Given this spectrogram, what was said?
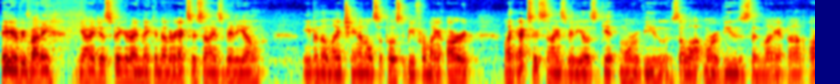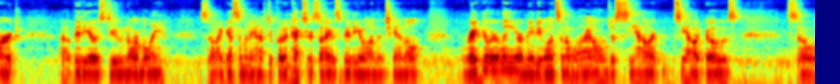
Hey everybody. Yeah, I just figured I'd make another exercise video. Even though my channel is supposed to be for my art, my exercise videos get more views, a lot more views than my uh, art uh, videos do normally. So I guess I'm going to have to put an exercise video on the channel regularly or maybe once in a while, just see how it see how it goes. So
